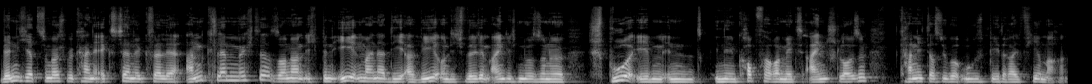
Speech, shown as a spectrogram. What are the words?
Wenn ich jetzt zum Beispiel keine externe Quelle anklemmen möchte, sondern ich bin eh in meiner DAW und ich will dem eigentlich nur so eine Spur eben in, in den Kopfhörermix einschleusen, kann ich das über USB 3.4 machen.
